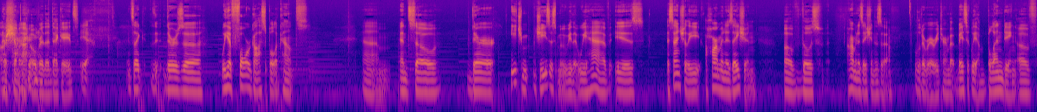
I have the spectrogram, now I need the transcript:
Oh, have come out over the decades. Yeah. It's like th- there's a we have four gospel accounts, um, and so there each Jesus movie that we have is essentially a harmonization of those. Harmonization is a literary term, but basically a blending of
